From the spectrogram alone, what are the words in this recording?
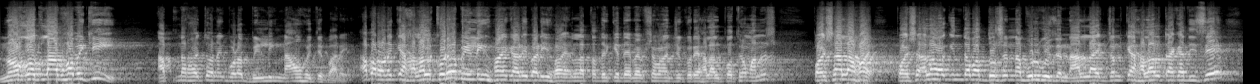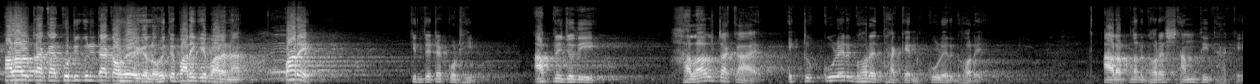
নগদ লাভ হবে কি? আপনার হয়তো অনেক বড় বিল্ডিং নাও হইতে পারে। আবার অনেকে হালাল করেও বিল্ডিং হয় গাড়ি বাড়ি হয়, আল্লাহ তাদেরকে দেয়, ব্যবসা বাণিজ্য করে হালাল পথেও মানুষ পয়সা আলা হয়। পয়সা আলা হওয়া কিন্তু আবার দোষের না, ভুল বুঝেন না। আল্লাহ একজনকে হালাল টাকা দিছে, হালাল টাকা কোটি কোটি টাকা হয়ে গেল। হইতে পারে কি পারে না? পারে। কিন্তু এটা কঠিন। আপনি যদি হালাল টাকায় একটু কুড়ের ঘরে থাকেন, কুড়ের ঘরে। আর আপনার ঘরে শান্তি থাকে।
